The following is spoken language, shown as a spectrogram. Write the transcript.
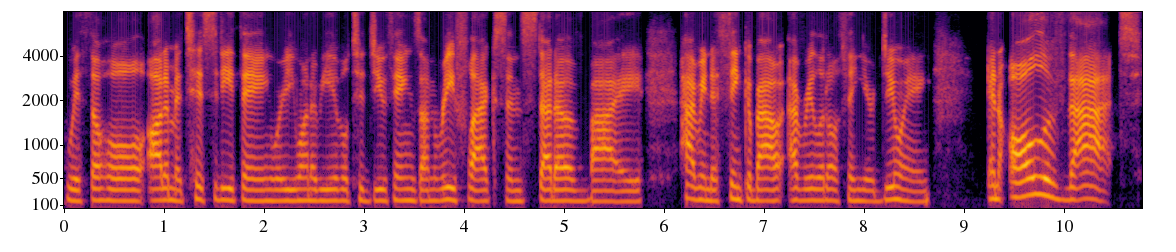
with the whole automaticity thing where you want to be able to do things on reflex instead of by having to think about every little thing you're doing and all of that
